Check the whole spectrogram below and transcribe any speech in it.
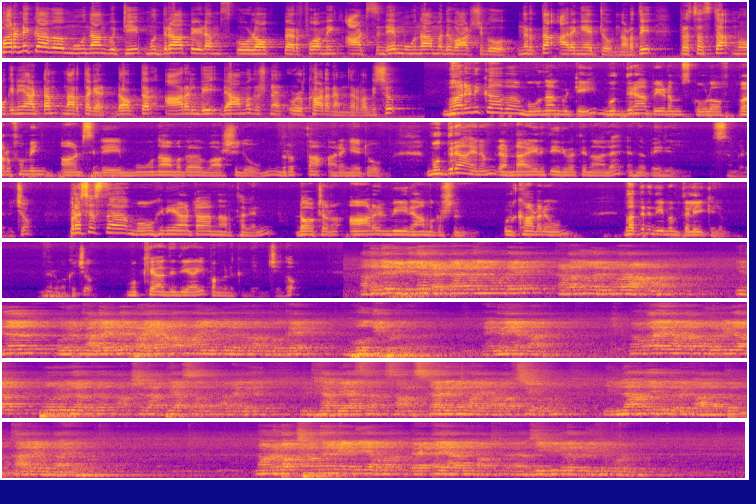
Bharanikkavu Moonnamkutty Mudrapeedham school of performing ആർട്സിന്റെ മൂന്നാമത് വാർഷികവും നൃത്ത അരങ്ങേറ്റവും നടത്തി പ്രശസ്ത Mohiniyattam നർത്തകൻ doctor R L V Ramakrishnan ഉദ്ഘാടനം നിർവഹിച്ചു. Bharanikkavu Moonnamkutty Mudrapeedham school of performing ആർട്സിന്റെ മൂന്നാമത് വാർഷികവും നൃത്ത അരങ്ങേറ്റവും മുദ്രായനം രണ്ടായിരത്തി ഇരുപത്തിനാല് എന്ന പേരിൽ സംഘടിപ്പിച്ചു. പ്രശസ്ത മോഹിനിയാട്ട നർത്തകൻ doctor R L V Ramakrishnan ഉദ്ഘാടനവും ഭദ്രദീപം തെളിയിക്കലും നിർവഹിച്ചു. മുഖ്യാതിഥിയായി പങ്കെടുക്കുകയും ചെയ്തു. അതിന്റെ വിവിധ ഘട്ടങ്ങളിലൂടെ കടന്നു വരുമ്പോഴാണ് ഇത് ഒരു കലയുടെ പ്രയാണമായിരുന്നു എന്ന് നമുക്കൊക്കെ ബോധ്യപ്പെടുന്നത്. എങ്ങനെയെന്നാൽ നമുക്കറിയാം നമ്മുടെ പൂർവിക പൂർവികർക്ക് അക്ഷരാഭ്യാസം അല്ലെങ്കിൽ വിദ്യാഭ്യാസ സാംസ്കാരികമായ വളർച്ചയൊന്നും ഇല്ലാതിരുന്ന ഒരു കാലത്തും കലയുണ്ടായിരുന്നു. നമ്മുടെ ഭക്ഷണത്തിന് വേണ്ടി അവർ വേട്ടയാടി ജീവികളെ പിടിക്കുമ്പോഴും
